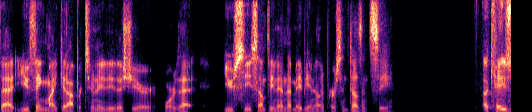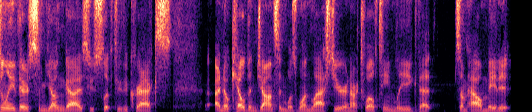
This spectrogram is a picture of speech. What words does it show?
that you think might get opportunity this year or that you see something in that maybe another person doesn't see. Occasionally, there's some young guys who slip through the cracks. I know Keldon Johnson was one last year in our 12 team league that somehow made it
